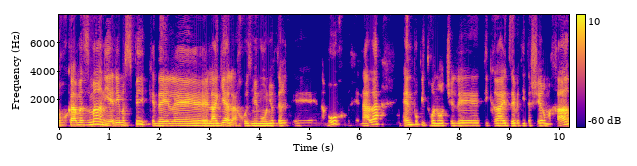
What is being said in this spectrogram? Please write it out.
תוך כמה זמן יהיה לי מספיק כדי להגיע לאחוז מימון יותר אה, נמוך וכן הלאה. אין פה פתרונות של אה, תקרא את זה ותתעשר מחר,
